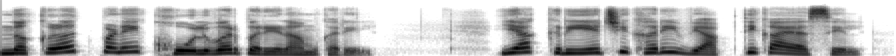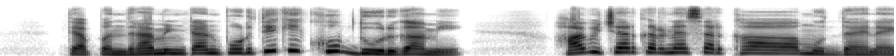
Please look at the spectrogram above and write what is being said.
नकळतपणे खोलवर परिणाम करेल. या क्रियेची खरी व्याप्ती काय असेल? त्या पंधरा मिनिटांपुरती की खूप दूरगामी? हा विचार करण्यासारखा मुद्दा आहे नाही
